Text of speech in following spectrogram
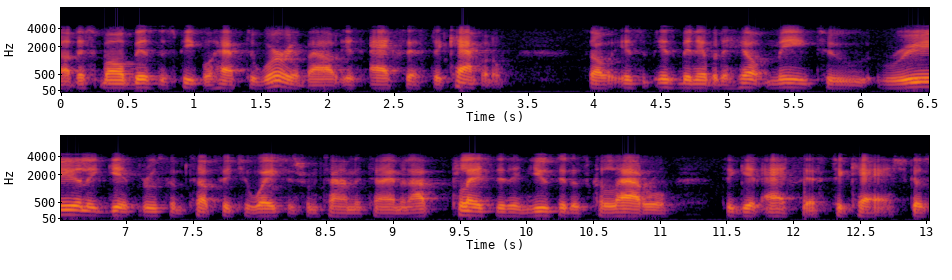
uh, that small business people have to worry about is access to capital. So it's it's been able to help me to really get through some tough situations from time to time, and I've pledged it and used it as collateral to get access to cash. Because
